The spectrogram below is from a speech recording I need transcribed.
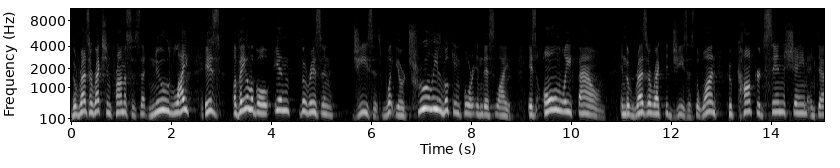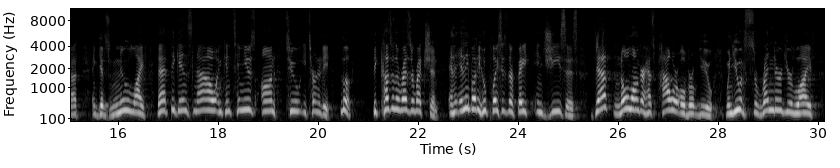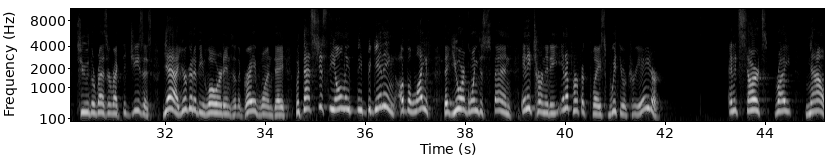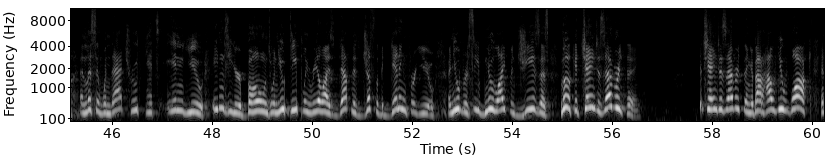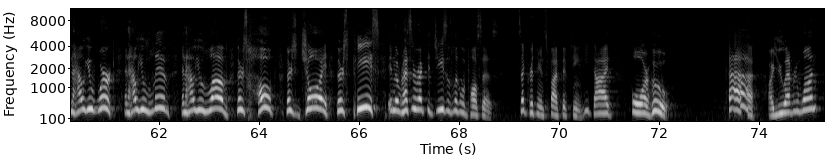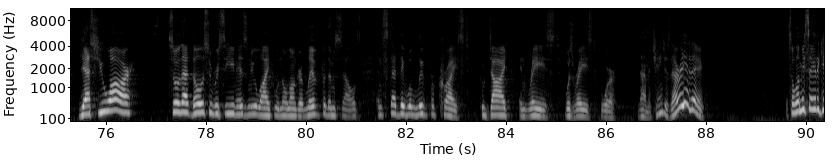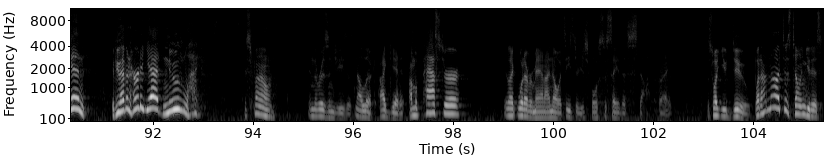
The resurrection promises that new life is available in the risen Jesus. What you're truly looking for in this life is only found in the resurrected Jesus, the one who conquered sin, shame, and death and gives new life. That begins now and continues on to eternity. Look, because of the resurrection and anybody who places their faith in Jesus, death no longer has power over you when you have surrendered your life to the resurrected Jesus. Yeah, you're going to be lowered into the grave one day, but that's just the only the beginning of the life that you are going to spend in eternity in a perfect place with your creator. And it starts right now. And listen, when that truth gets in you, into your bones, when you deeply realize death is just the beginning for you and you've received new life in Jesus, look, it changes everything. It changes everything about how you walk and how you work and how you live and how you love. There's hope, there's joy, there's peace in the resurrected Jesus. Look at what Paul says. 2 Corinthians 5:15. He died for who? Ah, are you everyone? Yes, you are. So that those who receive his new life will no longer live for themselves. Instead, they will live for Christ, who died and raised, was raised for them. It changes everything. So let me say it again. If you haven't heard it yet, new life is found in the risen Jesus. Now, look, I get it. I'm a pastor. You're like, whatever, man. I know it's Easter. You're supposed to say this stuff, right? It's what you do. But I'm not just telling you this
